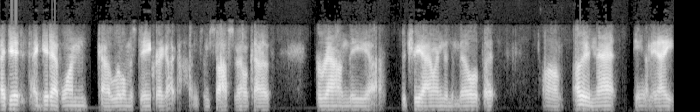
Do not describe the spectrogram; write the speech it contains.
I did I did have one kind of little mistake where I got caught in some soft snow, kind of around the uh, the tree island in the middle. But um, other than that, you know, I mean, I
